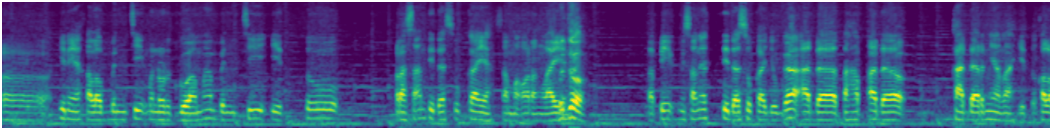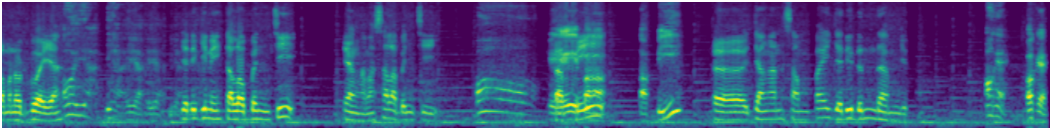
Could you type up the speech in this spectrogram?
Eh, gini ya, kalau benci menurut gua mah benci itu perasaan tidak suka ya sama orang lain. betul Tapi misalnya tidak suka juga ada tahap ada kadarnya lah gitu. Kalau menurut gua ya. oh iya iya iya iya, iya Jadi gini, kalau benci ya nggak masalah benci. oh oke Tapi- paham. tapi Eh, jangan sampai jadi dendam gitu. oke oke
